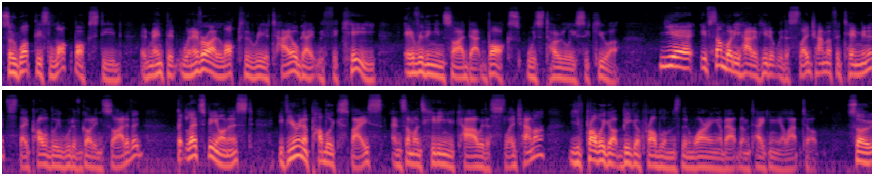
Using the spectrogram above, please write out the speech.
So what this lockbox did, it meant that whenever I locked the rear tailgate with the key, everything inside that box was totally secure. Yeah, if somebody had have hit it with a sledgehammer for 10 minutes, they probably would have got inside of it. But let's be honest, if you're in a public space and someone's hitting your car with a sledgehammer, you've probably got bigger problems than worrying about them taking your laptop. So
